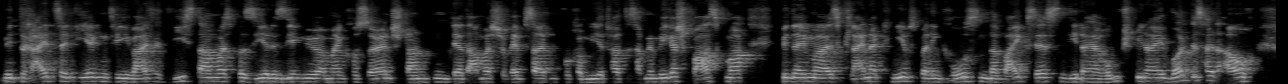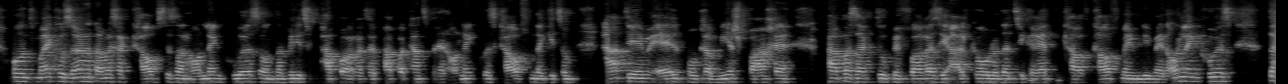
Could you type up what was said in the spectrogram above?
mit 13 irgendwie, ich weiß nicht, wie es damals passiert ist, irgendwie bei meinem Cousin entstanden, der damals schon Webseiten programmiert hat. Das hat mir mega Spaß gemacht. Bin da immer als kleiner Knirps bei den Großen dabei gesessen, die da herumgespielt haben. Ich wollte es halt auch. Und mein Cousin hat damals gesagt, kaufst du so einen Online-Kurs? Und dann bin ich zu Papa und habe gesagt, Papa, kannst du mir einen Online-Kurs kaufen? Da geht es um HTML, Programmiersprache. Papa sagt, du, bevor er sich Alkohol oder Zigaretten kauft, kauft man ihm lieber einen Online-Kurs. Da,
